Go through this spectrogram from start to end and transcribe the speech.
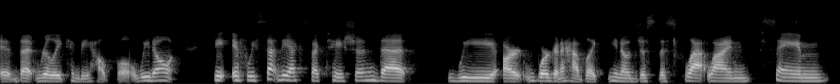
it, that really can be helpful we don't the, if we set the expectation that we are we're going to have like you know just this flat line same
